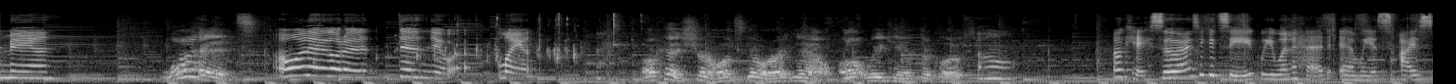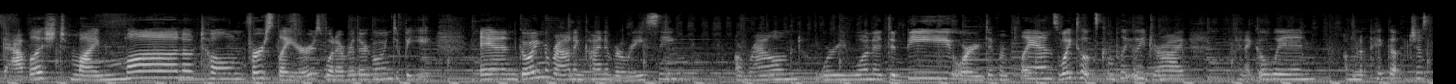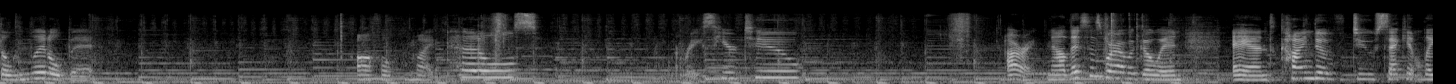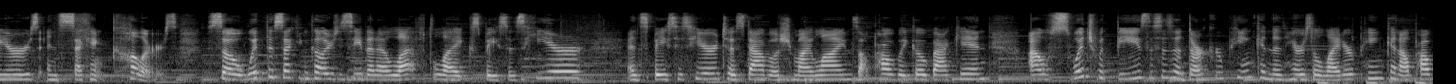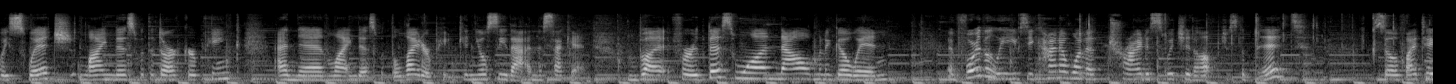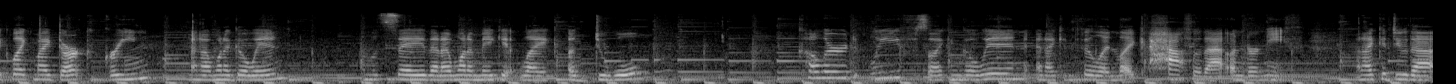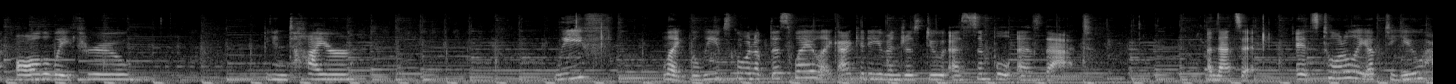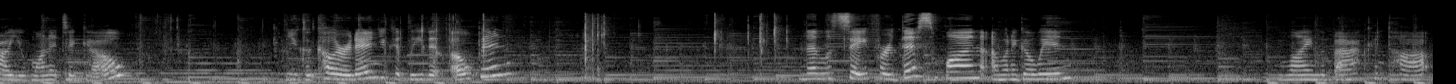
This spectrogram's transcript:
On, man. What? I want to go to Disneyland. Okay, sure. Let's go right now. Oh, we can't. They're closed. Oh. Okay, so as you can see, we went ahead and we I established my monotone first layers, whatever they're going to be, and going around and kind of erasing around where you want it to be or different plans. Wait till it's completely dry. Can I go in? I'm gonna pick up just a little bit off of my petals. Erase here too. All right, now this is where I would go in and kind of do second layers and second colors. So with the second colors, you see that I left like spaces here and spaces here to establish my lines. I'll probably go back in. I'll switch with these. This is a darker pink and then here's a lighter pink and I'll probably switch, line this with the darker pink and then line this with the lighter pink and you'll see that in a second. But for this one, now I'm gonna go in and for the leaves, you kind of want to try to switch it up just a bit. So if I take like my dark green and I want to go in, and let's say that I want to make it like a dual colored leaf so I can go in and I can fill in like half of that underneath. And I could do that all the way through the entire leaf, like the leaves going up this way, like I could even just do as simple as that. And that's it. It's totally up to you how you want it to go. You could color it in, you could leave it open, then let's say for this one, I want to go in, line the back and top,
